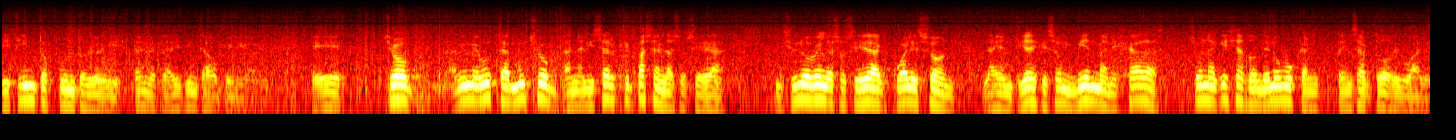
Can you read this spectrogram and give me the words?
distintos puntos de vista, nuestras distintas opiniones. Eh, yo, a mí me gusta mucho analizar qué pasa en la sociedad. Y si uno ve en la sociedad cuáles son las entidades que son bien manejadas, son aquellas donde no buscan pensar todos iguales.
